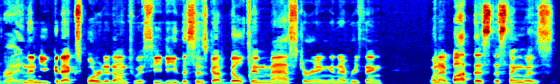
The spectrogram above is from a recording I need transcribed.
right? And then you could export it onto a CD. This has got built-in mastering and everything. When I bought this, this thing was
